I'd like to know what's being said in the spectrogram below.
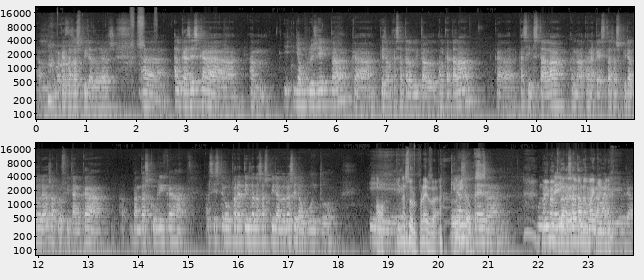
amb, amb aquestes aspiradores. Uh, el cas és que um, hi ha un projecte que, que és el que s'ha traduït al, al català que, que s'instal·la en, en aquestes aspiradores aprofitant que van descobrir que el sistema operatiu de les aspiradores era Ubuntu. I... Oh, quina sorpresa! Quina Linux. sorpresa! Un Linux basat en programari lliure.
